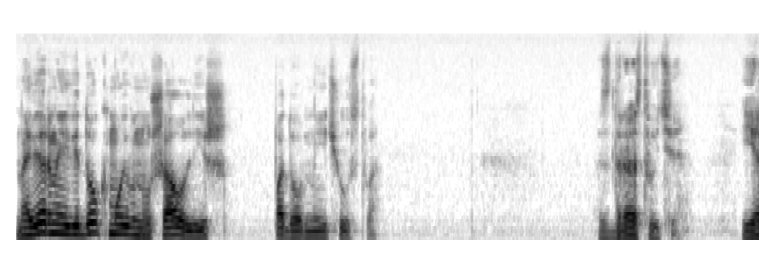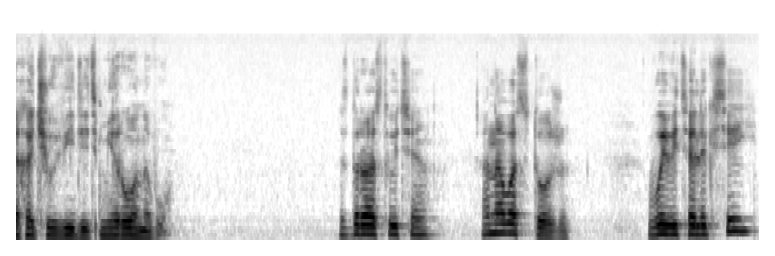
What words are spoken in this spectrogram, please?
Наверное, видок мой внушал лишь подобные чувства. Здравствуйте. Я хочу видеть Миронову. Здравствуйте. Она вас тоже. Вы ведь Алексей?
